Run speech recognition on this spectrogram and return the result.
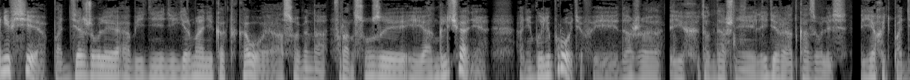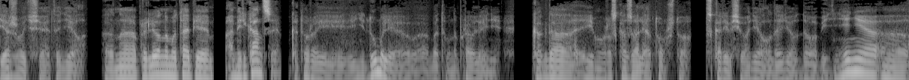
не все поддерживали объединение Германии как таковое, особенно французы и англичане. Они были против, и даже их тогдашние лидеры отказывались ехать поддерживать все это дело. На определенном этапе американцы, которые не думали об этом направлении, когда им рассказали о том, что, скорее всего, дело дойдет до объединения, э,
